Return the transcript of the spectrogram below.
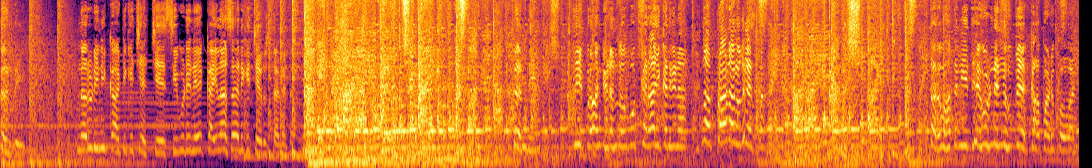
తండ్రి నరుడిని కాటికి చేర్చే శివుడినే కైలాసానికి చేరుస్తాడట. తండ్రి ఈ ప్రాంగణంలో ఒక్క రాయి కదిలినా నా ప్రాణాలు వదిలేస్తా. తరువాత నీ దేవుణ్ణి నువ్వే కాపాడుకోవాలి.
